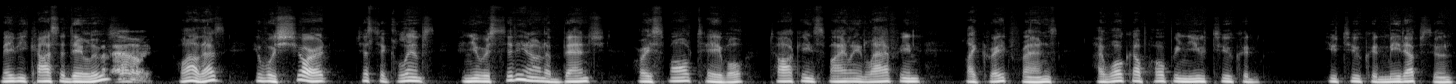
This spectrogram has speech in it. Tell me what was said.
maybe Casa de Luz. Wow. Wow, that's it was short, just a glimpse, and you were sitting on a bench or a small table, talking, smiling, laughing like great friends. I woke up hoping you two could you two could meet up soon.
